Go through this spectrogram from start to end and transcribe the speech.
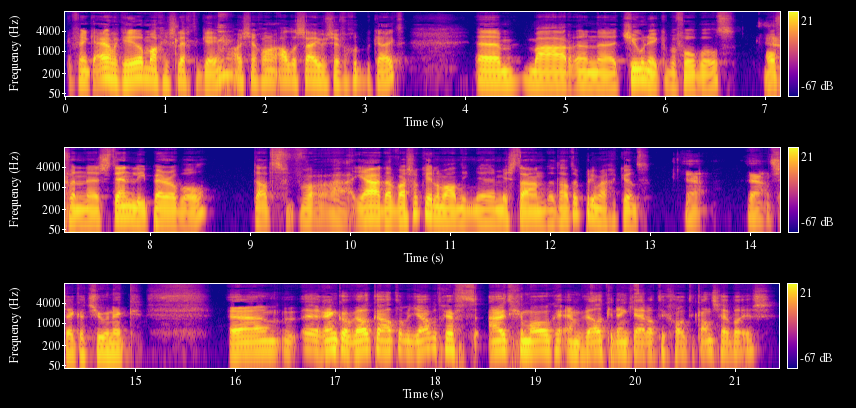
vind ik eigenlijk helemaal geen slechte game. Als je gewoon alle cijfers even goed bekijkt. Um, maar een uh, Tunic bijvoorbeeld. of een eh, Stanley Parable. Dat, ja, dat was ook helemaal niet uh, misstaan. Dat had ook prima gekund. Ja, zeker Tunic. Ehm, eh, Renko, welke had er wat jou betreft uitgemogen en welke denk jij dat de grote kanshebber is?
